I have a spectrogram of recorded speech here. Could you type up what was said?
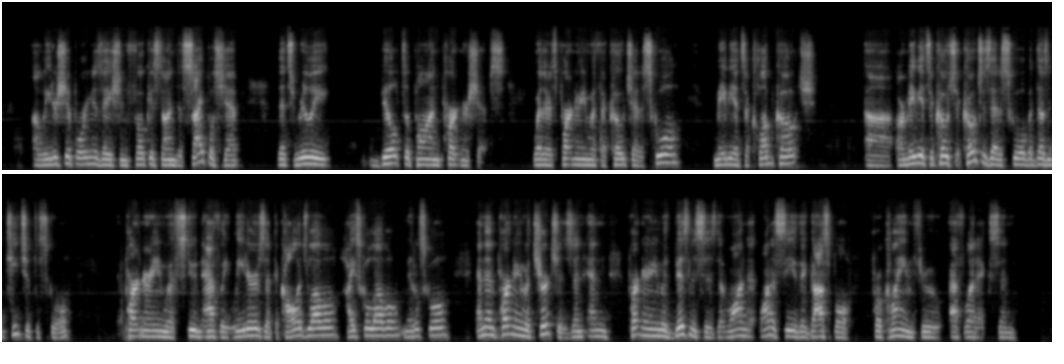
a leadership organization focused on discipleship that's really built upon partnerships, whether it's partnering with a coach at a school, maybe it's a club coach, uh, or maybe it's a coach that coaches at a school but doesn't teach at the school, partnering with student athlete leaders at the college level, high school level, middle school, and then partnering with churches and, and partnering with businesses that want, want to see the gospel proclaimed through athletics. And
